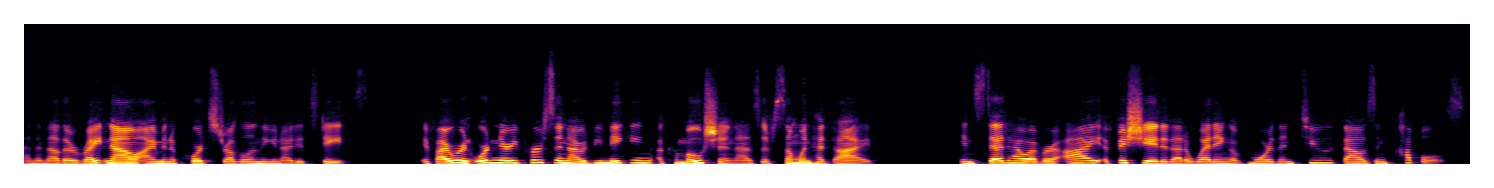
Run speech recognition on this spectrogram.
And another, right now, I'm in a court struggle in the United States. If I were an ordinary person, I would be making a commotion as if someone had died. Instead, however, I officiated at a wedding of more than 2,000 couples.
